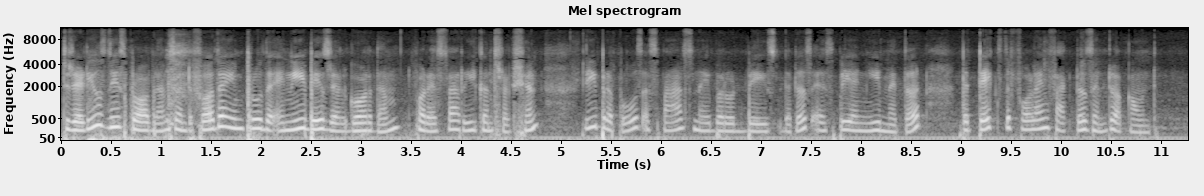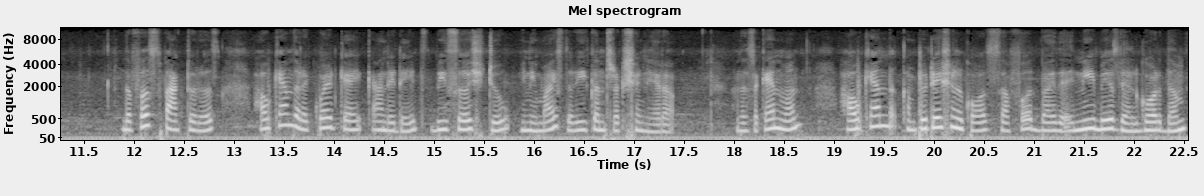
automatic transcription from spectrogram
To reduce these problems and to further improve the NE based algorithm for SR reconstruction, we propose a sparse neighborhood based that is SPNE method that takes the following factors into account. The first factor is how can the required ca- candidates be searched to minimize the reconstruction error. And the second one, how can the computational cost suffered by the NE based algorithm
